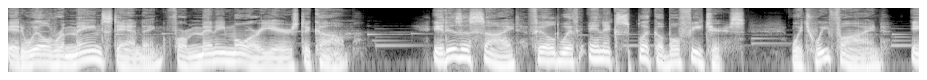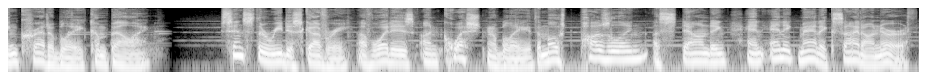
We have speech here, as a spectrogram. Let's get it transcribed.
it will remain standing for many more years to come. It is a site filled with inexplicable features, which we find incredibly compelling. Since the rediscovery of what is unquestionably the most puzzling, astounding, and enigmatic site on Earth,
